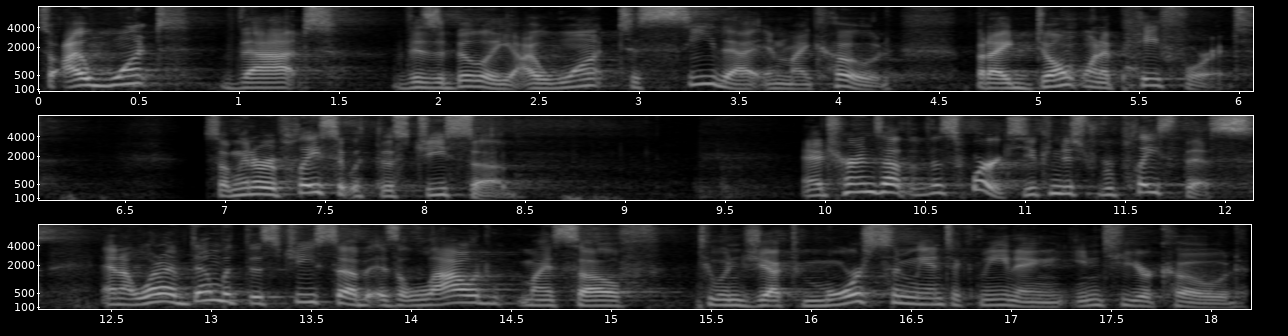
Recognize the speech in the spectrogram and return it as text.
So I want that visibility. I want to see that in my code, but I don't want to pay for it. So I'm going to replace it with this G sub. And it turns out that this works. You can just replace this. And what I've done with this G sub is allowed myself to inject more semantic meaning into your code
